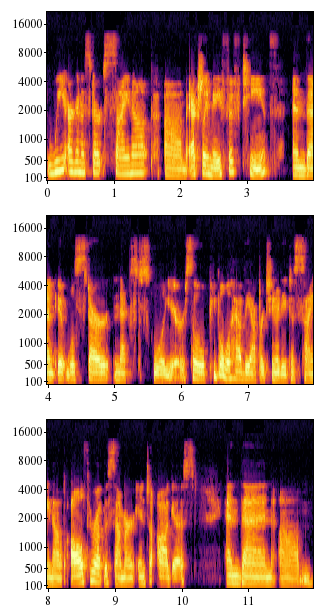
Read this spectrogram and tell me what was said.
We are going to start sign up um, actually May 15th, and then it will start next school year. So people will have the opportunity to sign up all throughout the summer into August, and then um,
